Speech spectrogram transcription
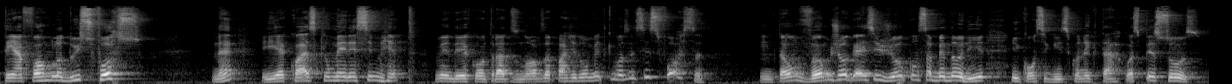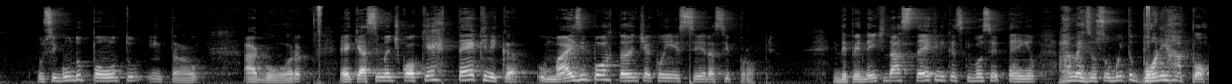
Tem a fórmula do esforço, né? E é quase que um merecimento vender contratos novos a partir do momento que você se esforça. Então vamos jogar esse jogo com sabedoria e conseguir se conectar com as pessoas. O segundo ponto, então, agora, é que acima de qualquer técnica, o mais importante é conhecer a si próprio. Independente das técnicas que você tenha. Ah, mas eu sou muito bom em rapó.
